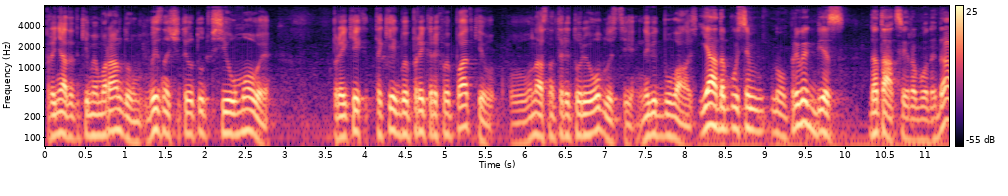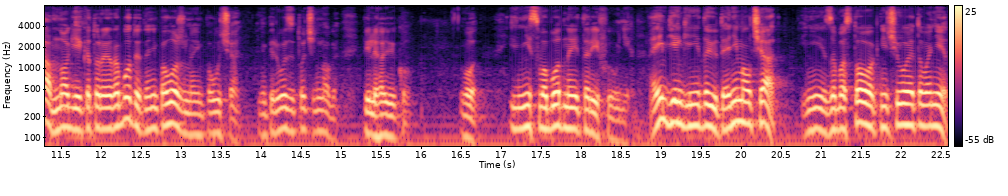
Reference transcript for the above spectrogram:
прийняти такий меморандум, визначити отут всі умови, при яких таких би прикрих випадків у нас на території області не відбувалося. Я, допустим, ну, привык без дотации работать. Да, многие, которые работают, они положено им получать. Они перевозят очень много пельговиков. Вот. И не свободные тарифы у них. А им деньги не дают, и они молчат. И ни забастовок, ничего этого нет.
